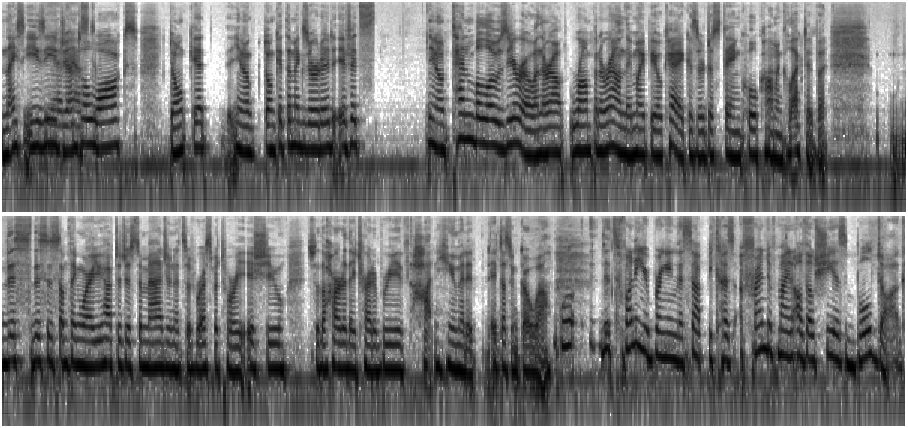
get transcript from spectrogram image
nice, easy, Yeah, gentle walks. Don't get you know don't get them exerted. If it's you know 10 below zero and they're out romping around, they might be okay because they're just staying cool, calm, and collected. But this this is something where you have to just imagine it's a respiratory issue. So the harder they try to breathe, hot and humid, it, it doesn't go well. Well, it's funny you're bringing this up because a friend of mine, although she is bulldog,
